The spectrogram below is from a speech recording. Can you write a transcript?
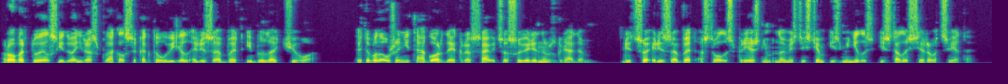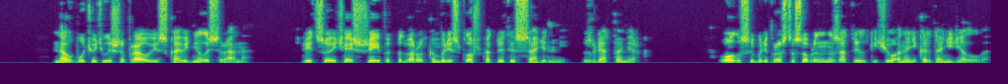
Роберт Уэллс едва не расплакался, когда увидел Элизабет, и было отчего. Это была уже не та гордая красавица с уверенным взглядом. Лицо Элизабет оставалось прежним, но вместе с тем изменилось и стало серого цвета. На лбу чуть выше правого виска виднелась рана. Лицо и часть шеи под подбородком были сплошь покрыты ссадинами. Взгляд померк. Волосы были просто собраны на затылке, чего она никогда не делала.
